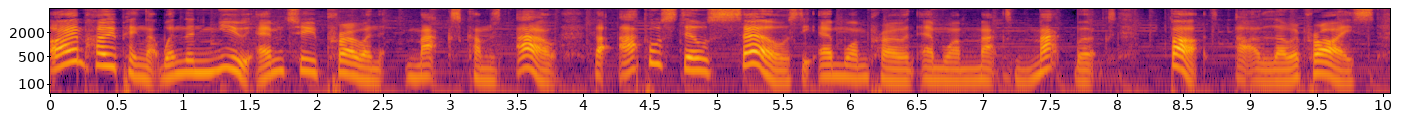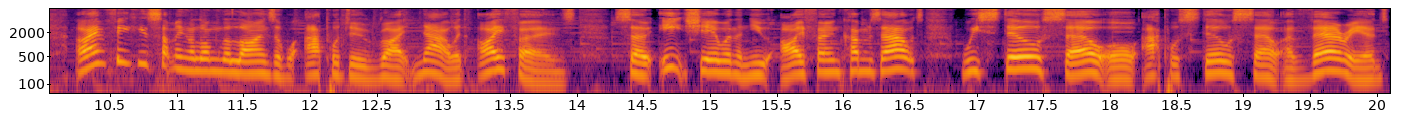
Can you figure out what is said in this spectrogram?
I am hoping that when the new M2 Pro and Max comes out, that Apple still sells the M1 Pro and M1 Max MacBooks but at a lower price. I'm thinking something along the lines of what Apple do right now with iPhones. So each year when a new iPhone comes out, we still sell or Apple still sell a variant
